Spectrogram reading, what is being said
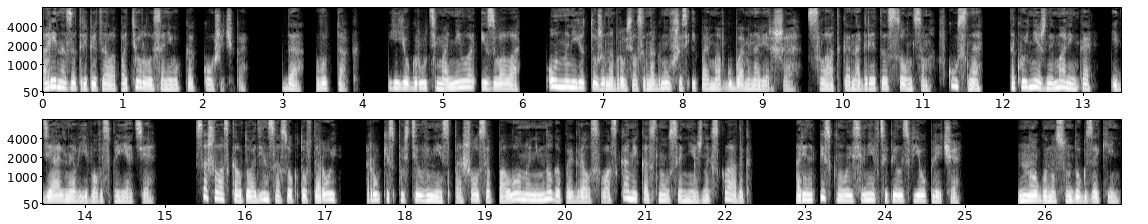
Арина затрепетала, потерлась о него, как кошечка. Да, вот так. Ее грудь манила и звала. Он на нее тоже набросился, нагнувшись и поймав губами навершие. Сладкая, нагретая солнцем, вкусная, такой нежной, маленькая, идеальная в его восприятии. Саша ласкал то один сосок, то второй, руки спустил вниз, прошелся по лону, немного поиграл с волосками, коснулся нежных складок. Арина пискнула и сильнее вцепилась в его плечи. «Ногу на сундук закинь».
